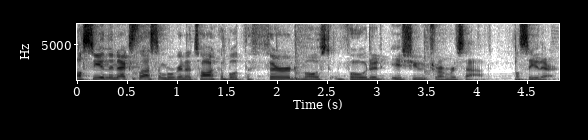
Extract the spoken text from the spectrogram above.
I'll see you in the next lesson. We're going to talk about the third most voted issue drummers have. I'll see you there.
